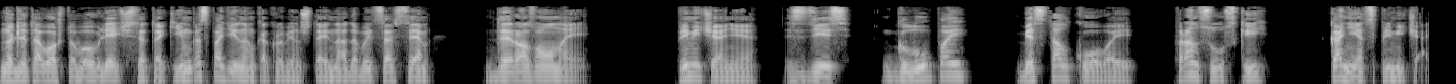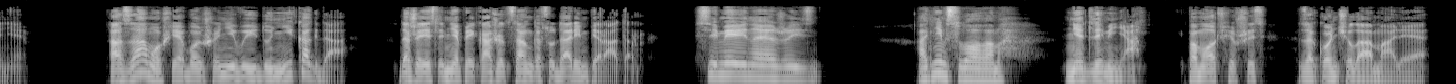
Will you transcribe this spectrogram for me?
Но для того, чтобы увлечься таким господином, как Рубинштейн, надо быть совсем деразонной. Примечание. Здесь глупой, бестолковой, французский. Конец примечания. А замуж я больше не выйду никогда, даже если мне прикажет сам государь-император. Семейная жизнь. Одним словом, не для меня. Поморщившись, закончила Амалия.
